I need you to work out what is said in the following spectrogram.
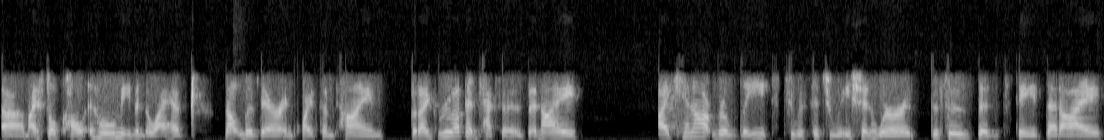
Um, I still call it home, even though I have not lived there in quite some time. But I grew up in Texas, and I I cannot relate to a situation where this is the state that I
